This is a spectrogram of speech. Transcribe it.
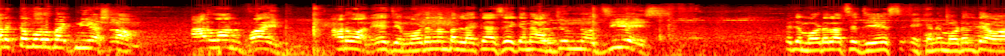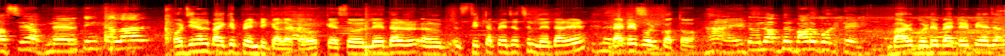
আরেকটা বড় বাইক নিয়ে আসলাম। R one five R one এই যে মডেল নাম্বার লেখা আছে এখানে আর জন্য জিএস এই যে মডেল আছে জিএস এখানে মডেল দেওয়া আছে আপনার পিঙ্ক কালার অরিজিনাল বাইকের প্রিন্টিং কালারটা। ওকে সো লেদার সিটটা পেয়ে যাচ্ছেন লেদারের ব্যাটারি ভোল্ট কত? হ্যাঁ এটা হলো আপনার বারো ভোল্টের বারো ভোল্টের ব্যাটারি পেয়ে যান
